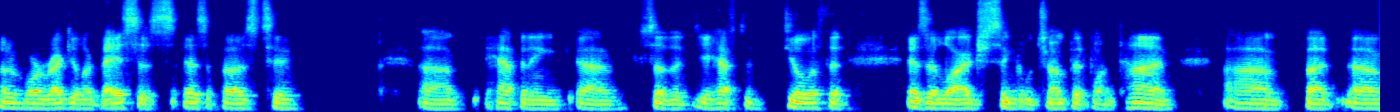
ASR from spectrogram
on a more regular basis as opposed to uh, happening uh, so that you have to deal with it as a large single jump at one time. Uh, but uh,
